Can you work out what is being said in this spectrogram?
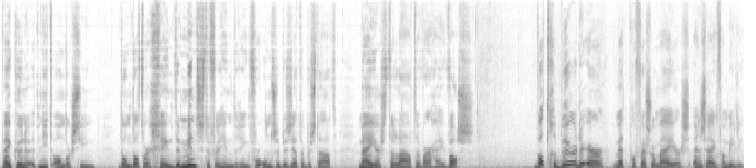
Wij kunnen het niet anders zien dan dat er geen de minste verhindering voor onze bezetter bestaat Meijers te laten waar hij was. Wat gebeurde er met professor Meijers en zijn familie?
